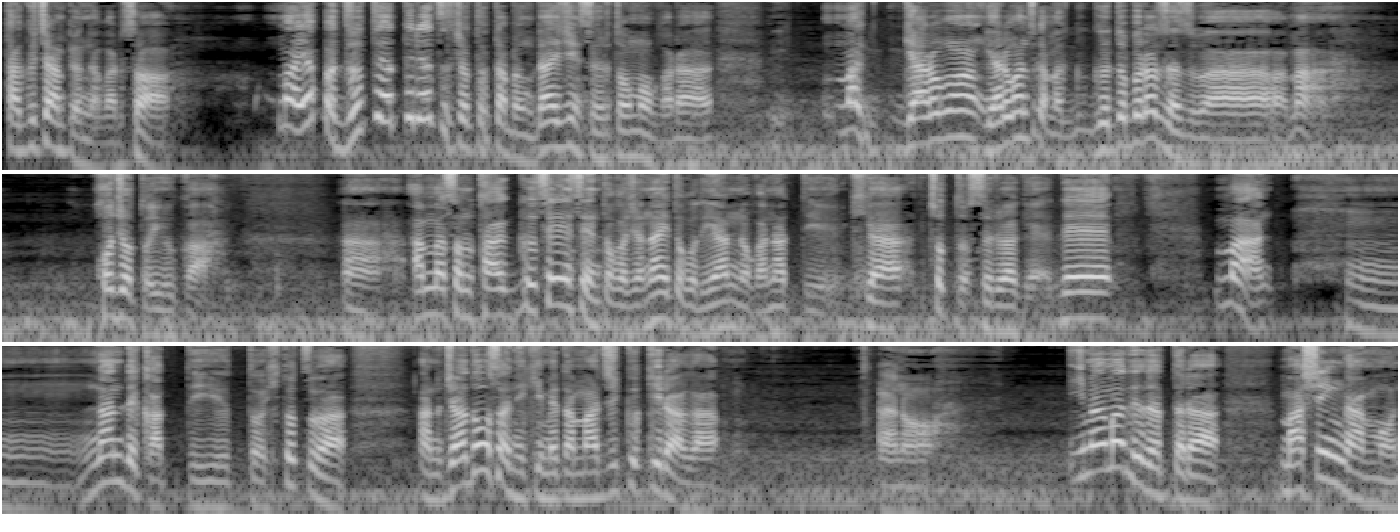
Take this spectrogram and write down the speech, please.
タッグチャンピオンだからさ、まあ、やっぱずっとやってるやつちょっと多分大事にすると思うから、まあ、ギャロガン、ギャロガンつか、まあ、グッドブラザーズは、まあ、補助というか、ああんまそのタッグ戦線とかじゃないとこでやんのかなっていう気がちょっとするわけ。で、まあ、うん、なんでかっていうと、一つは、あの、邪道さんに決めたマジックキラーが、あの、今までだったら、マシンガンも、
